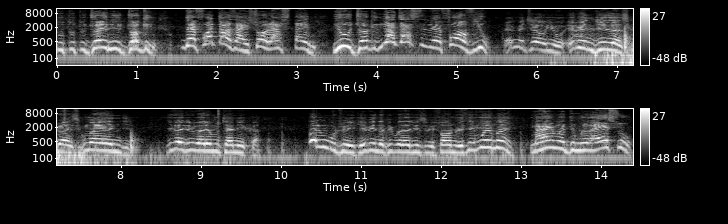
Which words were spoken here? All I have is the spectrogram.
to, to, to join you jogging the photos i saw last time you jogging you are just the four of you Let me tell you, even Jesus Christ, kumaendi, Jesus didn't mutanika. Mukutwika, even the people that used to be found with him, who am I? maemo ndimwe va yesu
